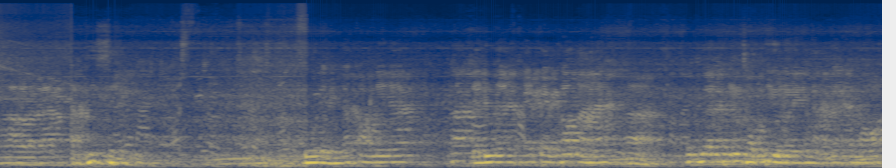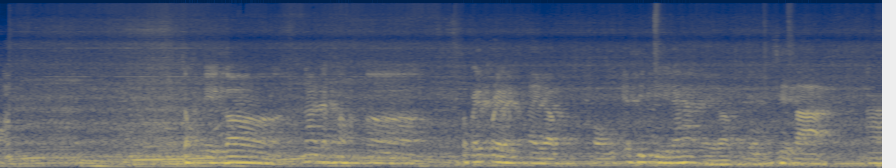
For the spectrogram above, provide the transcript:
เอาละครับที่สี่ดูเดี๋ยวแล้วตอนนี้นะถ้าเดี๋ยวดูนะไอเฟรมเข้ามานะเพื่อนๆท่านผู้ชมที่อยู่ในสนามเนี่ยจะมอง อะจับเองก็น่าจะขับเอ่อสเปซเฟรมใช่ครับ ของ SCG นะฮะใช่ครับเซตาอ่า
